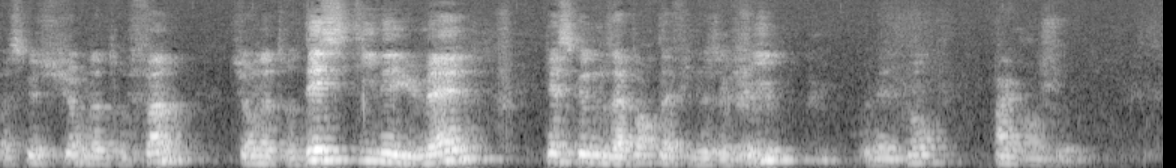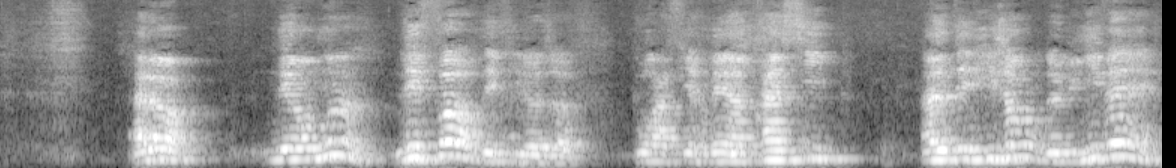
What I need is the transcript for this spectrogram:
Parce que sur notre fin, sur notre destinée humaine, qu'est-ce que nous apporte la philosophie? Honnêtement, pas grand-chose. Alors, néanmoins, l'effort des philosophes, pour affirmer un principe intelligent de l'univers,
